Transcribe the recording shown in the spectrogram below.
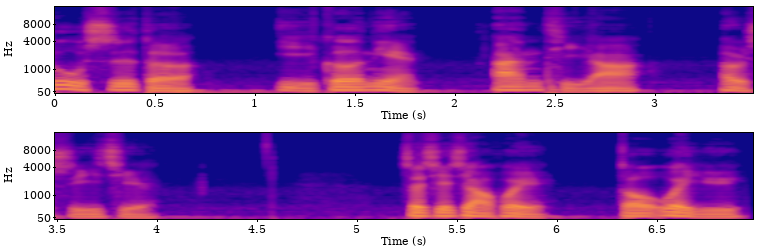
路斯德、以哥念、安提阿。二十一节，这些教会都位于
